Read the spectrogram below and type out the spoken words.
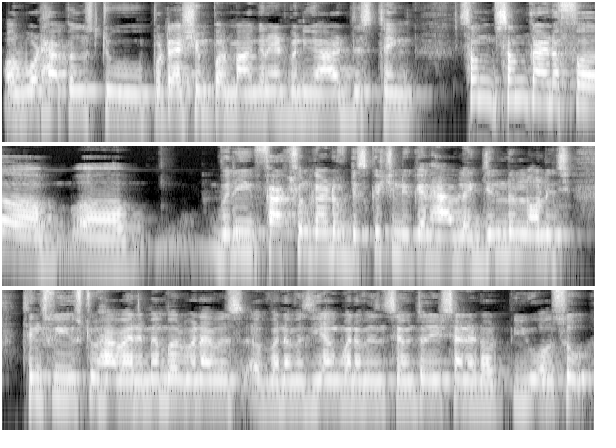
or what happens to potassium permanganate when you add this thing. Some some kind of uh, uh, very factual kind of discussion you can have like general knowledge things we used to have. I remember when i was uh, when i was young when i was in 7th or 8th standard or you also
